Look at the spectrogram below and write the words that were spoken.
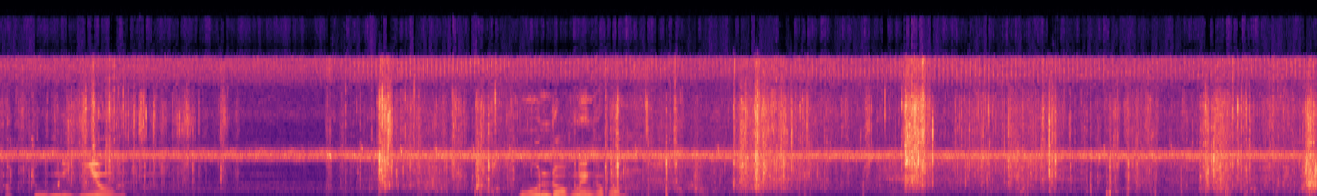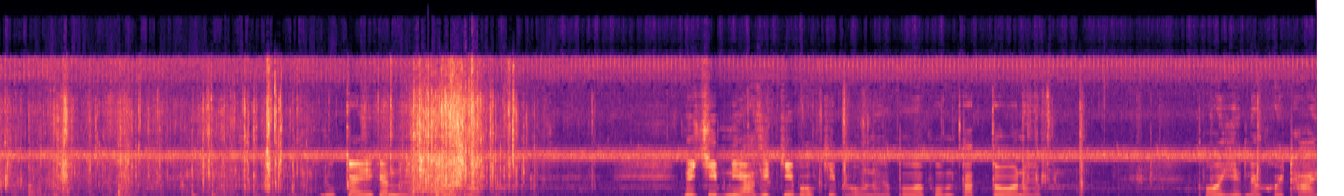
ดอกจูมนี่เหี่ยวครับอู้นดอกนึงครับผม อยู่ไกลกันนะครับแต่ละดอก ในคลิปนี้อาจจะเก็บเอาเก็บเอานะครับ เพราะว่าผมตัดต่อนะครับ พอเห็นแล้วค่อยทาย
